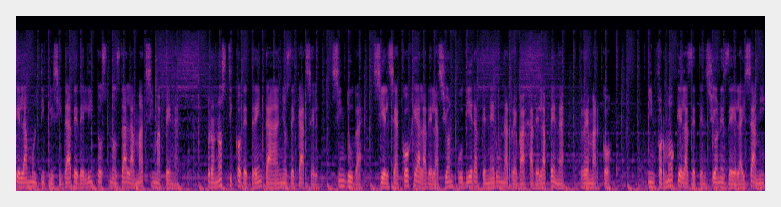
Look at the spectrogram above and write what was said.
que la multiplicidad de delitos nos da la máxima pena. Pronóstico de 30 años de cárcel, sin duda, si él se acoge a la delación pudiera tener una rebaja de la pena, remarcó. Informó que las detenciones de El Aizami,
